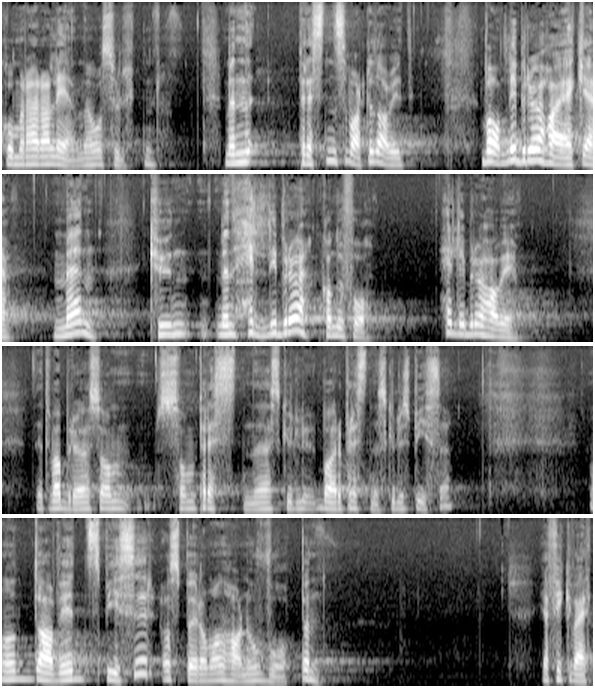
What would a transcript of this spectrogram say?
Kommer her alene og sulten. Men presten svarte David. Vanlig brød har jeg ikke, men, kun, men hellig brød kan du få. Hellig brød har vi. Dette var brød som, som prestene skulle, bare prestene skulle spise. Og David spiser og spør om han har noe våpen. Jeg fikk, ver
